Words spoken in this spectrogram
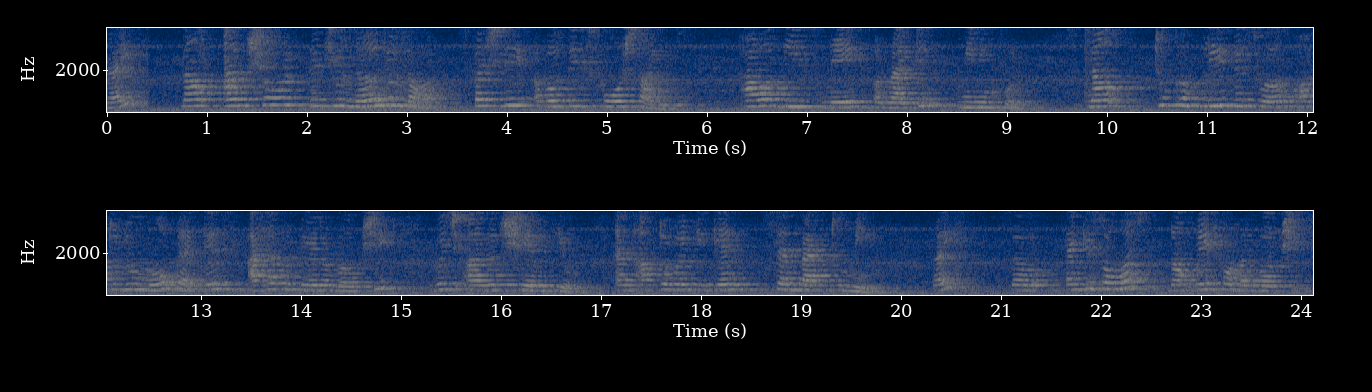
Right? Now, I'm sure that you learned a lot, especially about these four signs. how these make a writing meaningful. Now, to complete this work or to do more practice, I have prepared a worksheet which I will share with you and afterward you can send back to me, right? So, thank you so much. Now, wait for my worksheet.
